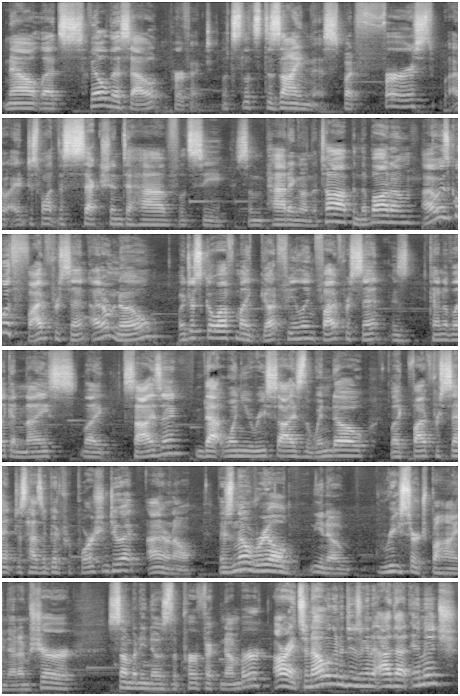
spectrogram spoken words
Now let's fill this out. Perfect. Let's let's design this. But first, I, I just want this section to have, let's see, some padding on the top and the bottom. I always go with 5%. I don't know. I just go off my gut feeling. 5% is kind of like a nice like sizing that when you resize the window, like 5% just has a good proportion to it. I don't know. There's no real, you know, research behind that. I'm sure somebody knows the perfect number. All right, so now what I'm gonna do is I'm gonna add that image,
